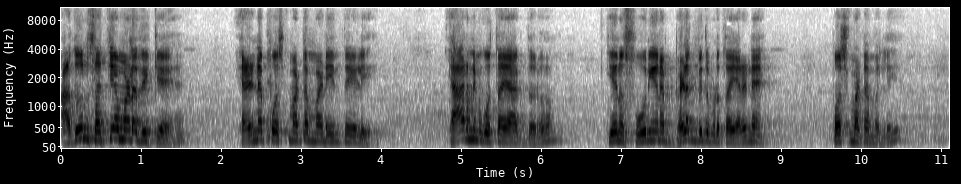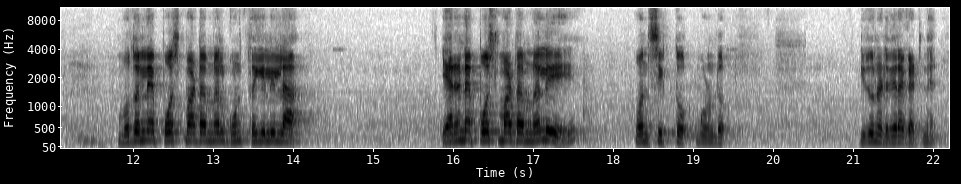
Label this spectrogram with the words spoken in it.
ಅದನ್ನು ಸತ್ಯ ಮಾಡೋದಕ್ಕೆ ಎರಡನೇ ಪೋಸ್ಟ್ ಮಾರ್ಟಮ್ ಮಾಡಿ ಅಂತ ಹೇಳಿ ಯಾರು ನಿಮ್ಗೆ ಒತ್ತಾಯ ಆಗ್ದವರು ಏನು ಸೂರ್ಯನ ಬೆಳಕು ಬಿದ್ದು ಬಿಡ್ತಾ ಎರಡನೇ ಪೋಸ್ಟ್ ಮಾರ್ಟಮಲ್ಲಿ ಮೊದಲನೇ ಪೋಸ್ಟ್ ಮಾರ್ಟಮ್ನಲ್ಲಿ ಗುಂಡು ತೆಗಿಲಿಲ್ಲ. ಎರಡನೇ ಪೋಸ್ಟ್ ಮಾರ್ಟಮ್ನಲ್ಲಿ ಒಂದು ಸಿಕ್ತು ಗುಂಡು. ಇದು ನಡೆದಿರೋ ಘಟನೆ.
